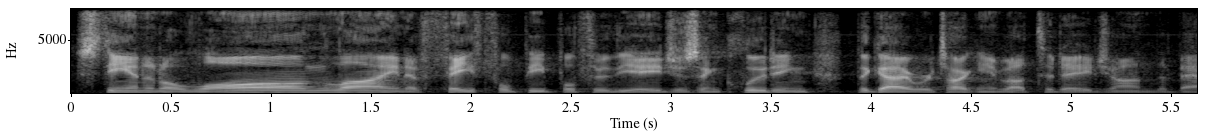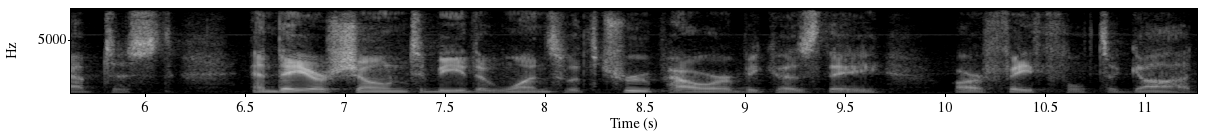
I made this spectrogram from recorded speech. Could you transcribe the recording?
stand in a long line of faithful people through the ages, including the guy we're talking about today, John the Baptist. And they are shown to be the ones with true power because they are faithful to God.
